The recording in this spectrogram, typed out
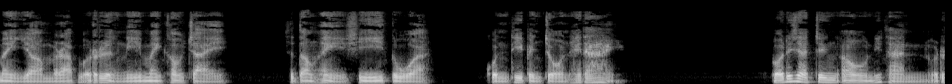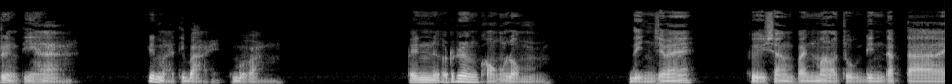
ไม่ยอมรับเรื่องนี้ไม่เข้าใจ จะต้องให้ชี้ตัวคนที่เป็นโจรให้ได้โพธิสัตว์จึงเอานิทานเรื่องที่ห้าขึ้นมาอธิบายท่านผู้ฟัง เป็นเรื่องของลม ดินใช่ไหม คือช่างปั้นหม้อถูกดินทับตาย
